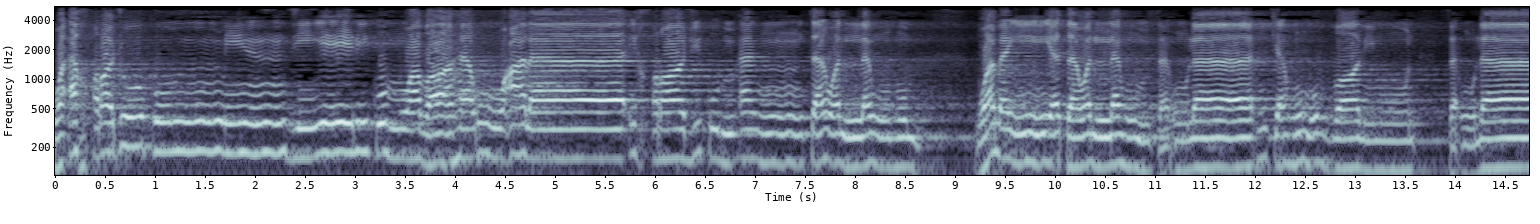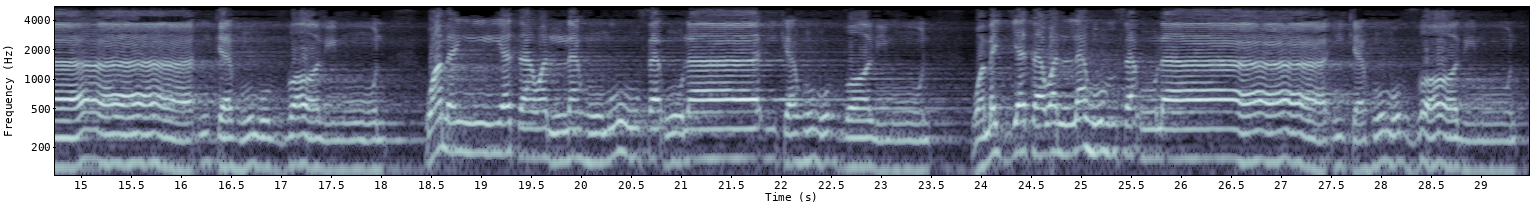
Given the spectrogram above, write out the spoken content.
وأخرجوكم من ديركم وظاهروا على إخراجكم أن تولوهم ومن يتولهم فأولئك هم الظالمون فأولئك هم الظالمون ومن يتولهم فأولئك هم الظالمون ومن يتولهم فأولئك هم الظالمون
